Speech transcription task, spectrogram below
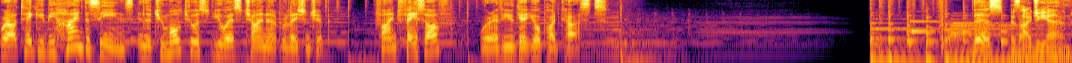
where I'll take you behind the scenes in the tumultuous US China relationship. Find Face Off wherever you get your podcasts. This is IGN.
